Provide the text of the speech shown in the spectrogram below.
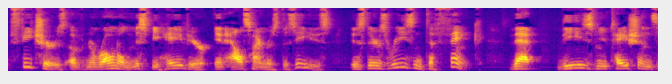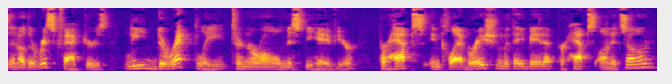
features of neuronal misbehavior in Alzheimer's disease is there's reason to think that these mutations and other risk factors lead directly to neuronal misbehavior, perhaps in collaboration with A beta, perhaps on its own.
